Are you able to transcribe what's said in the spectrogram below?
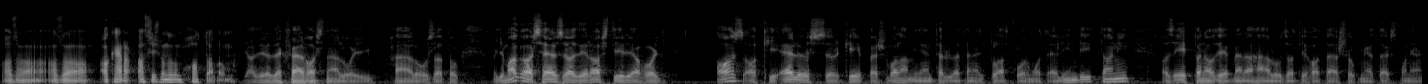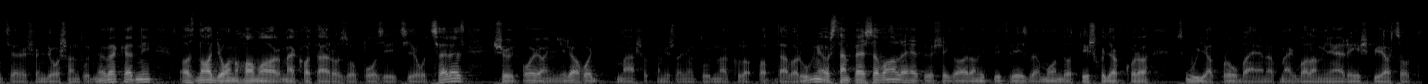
az a, az a, akár azt is mondom, hatalom. Ja, azért ezek felhasználói hálózatok. Ugye maga a szerző azért azt írja, hogy az, aki először képes valamilyen területen egy platformot elindítani, az éppen azért, mert a hálózati hatások miatt exponenciálisan gyorsan tud növekedni, az nagyon hamar meghatározó pozíciót szerez, sőt olyannyira, hogy mások nem is nagyon tudnak labdába rúgni. Aztán persze van lehetőség arra, amit mit részben mondott is, hogy akkor az újabb próbáljanak meg valamilyen réspiacot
